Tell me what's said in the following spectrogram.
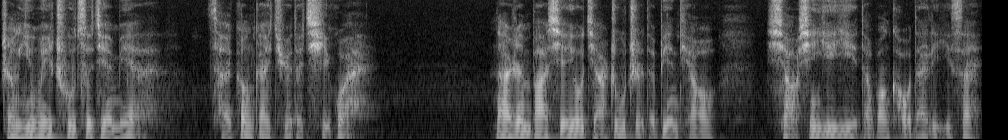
正因为初次见面，才更该觉得奇怪。那人把写有假住址的便条，小心翼翼地往口袋里一塞，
